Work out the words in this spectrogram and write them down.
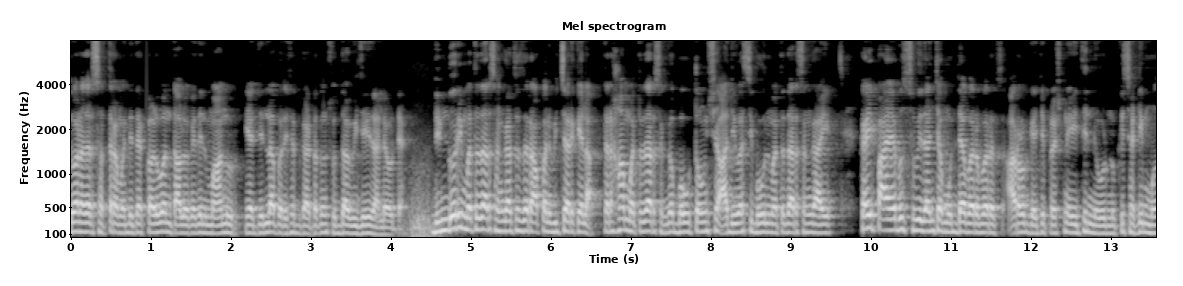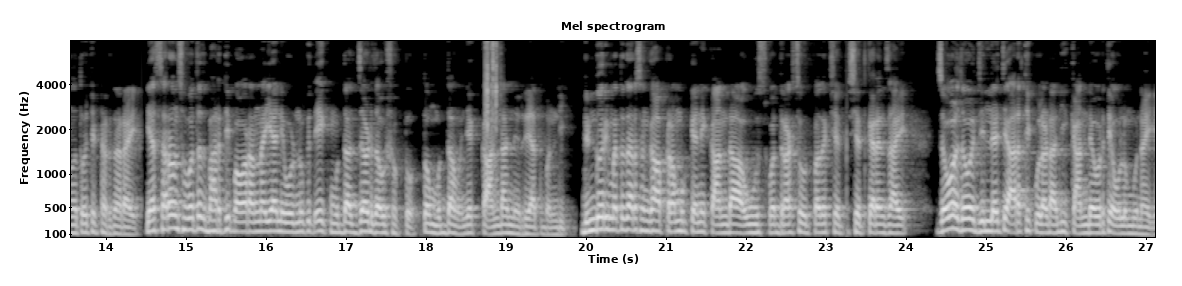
दोन हजार सतरा मध्ये त्या कळवण तालुक्यातील मानूर या जिल्हा परिषद गटातून सुद्धा विजयी झाल्या होत्या. दिंडोरी मतदारसंघाचा जर आपण विचार केला तर हा मतदारसंघ बहुतांश आदिवासी बहुल मतदारसंघ आहे. काही पायाभूत सुविधांच्या मुद्द्याबरोबरच आरोग्याचे प्रश्न येथील निवडणुकीसाठी महत्त्वाचे ठरणार आहे. या सर्वांसोबतच भारती पवारांना या निवडणुकीत एक मुद्दा जड जाऊ शकतो. तो मुद्दा म्हणजे कांदा निर्यात बंदी दिंडोरी मतदारसंघ हा प्रामुख्याने कांदा ऊस व द्राक्ष उत्पादक शेत शेतकऱ्यांचा आहे. जवळजवळ जिल्ह्याची आर्थिक उलाढाल ही कांद्यावरती अवलंबून आहे.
